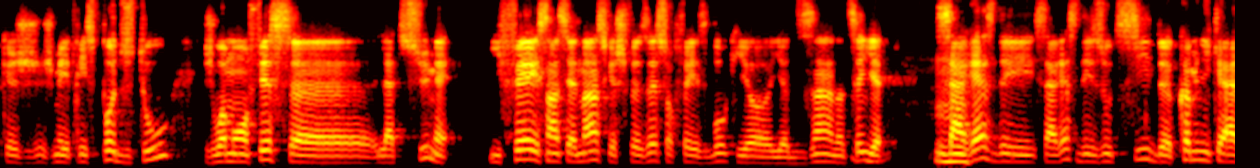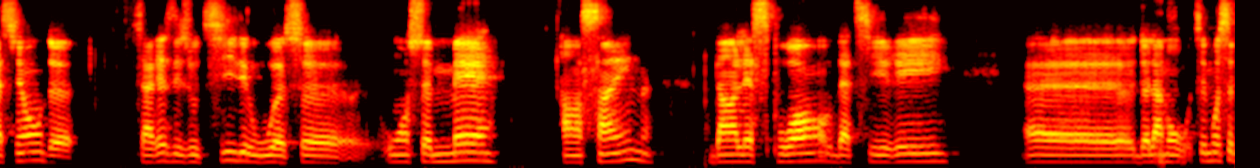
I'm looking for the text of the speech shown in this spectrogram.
que je ne maîtrise pas du tout, je vois mon fils là-dessus, mais il fait essentiellement ce que je faisais sur Facebook il y a, il y a 10 ans. Ça, mhm. reste des, ça reste des outils de communication, de, ça reste des outils où, où on se met en scène dans l'espoir d'attirer euh, de l'amour. Tu sais, moi, c'est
